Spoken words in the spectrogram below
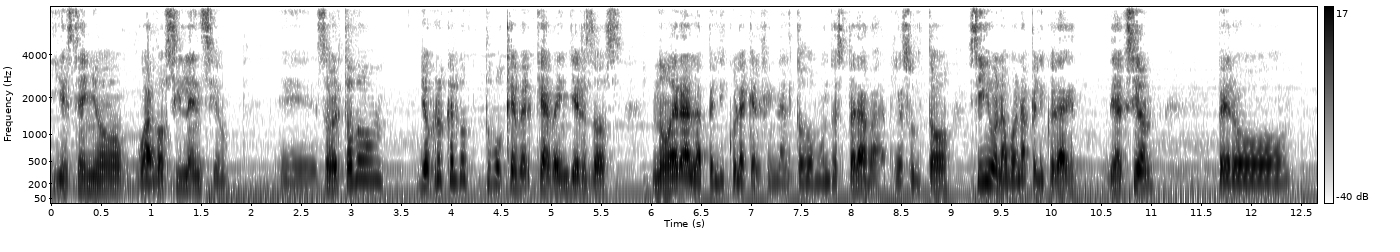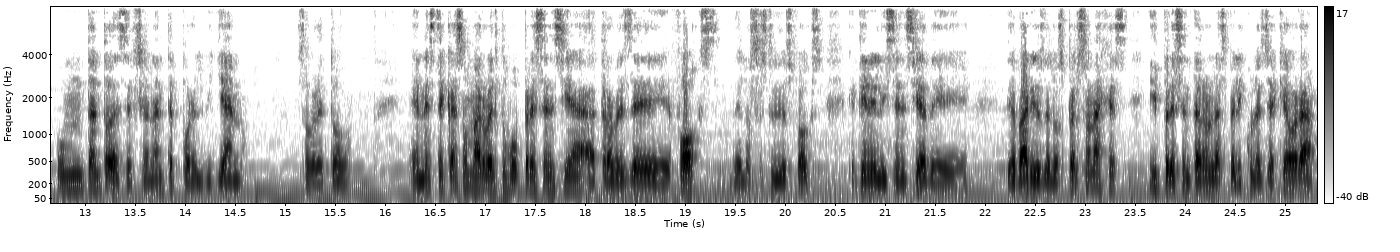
y este año guardó silencio. sobre todo, yo creo que algo tuvo que ver que Avengers 2 no era la película que al final todo mundo esperaba. Resultó, sí, una buena película de acción, pero un tanto decepcionante por el villano, sobre todo. En este caso Marvel tuvo presencia a través de Fox, de los estudios Fox, que tiene licencia de, de varios de los personajes, y presentaron las películas, ya que ahora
